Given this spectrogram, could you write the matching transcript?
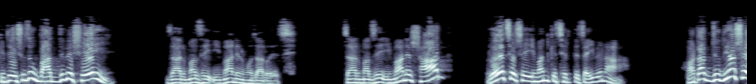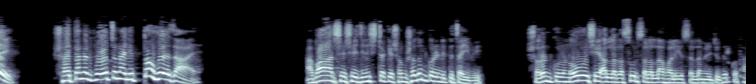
কিন্তু এই সুযোগ বাদ দিবে সেই যার মাঝে ইমানের মজা রয়েছে, যার মাঝে ইমানের স্বাদ রয়েছে সেই ইমানকে ছেড়তে চাইবে না। হঠাৎ যদিও সে শয়তানের প্রয়োজনায় লিপ্ত হয়ে যায়, আবার সে সেই জিনিসটাকে সংশোধন করে নিতে চাইবে। স্মরণ করুন, ওই সে আল্লাহ রসুল সাল্লাহ আলিয়াল্লামের যুগের কথা।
